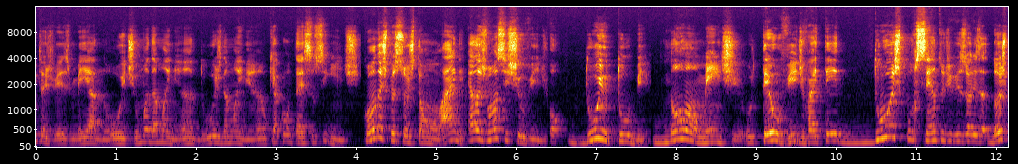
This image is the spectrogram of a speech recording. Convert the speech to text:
muitas vezes meia-noite, uma da manhã, duas da manhã. O que acontece é o seguinte: quando as pessoas estão online, elas vão assistir o vídeo do YouTube. Normalmente, o teu vídeo vai ter 2% de, visualiza 2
